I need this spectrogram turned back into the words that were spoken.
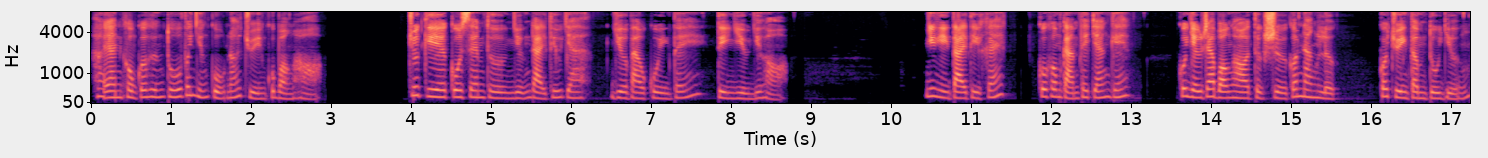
Hải Anh không có hứng thú với những cuộc nói chuyện của bọn họ. Trước kia cô xem thường những đại thiếu gia Dựa vào quyền thế Tiền nhiều như họ. Nhưng hiện tại thì khác Cô không cảm thấy chán ghét. Cô nhận ra bọn họ thực sự có năng lực Có chuyên tâm tu dưỡng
